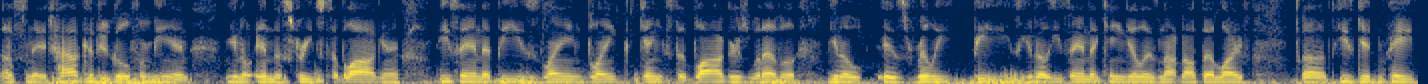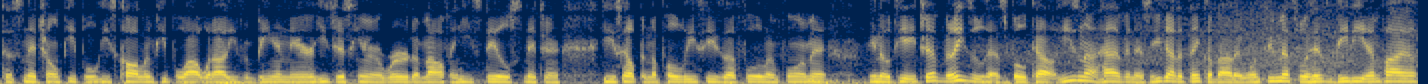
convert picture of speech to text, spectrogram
a snitch. How could you go from being, you know, in the streets to blogging? He's saying that these lame, blank, gangster bloggers, whatever, you know, is really bees. You know, he's saying that King Yella is not about that life. Uh, he's getting paid to snitch on people. He's calling people out without even being there. He's just hearing word of mouth and he's still snitching. He's helping the police. He's a full informant. You know, THF Bayzoo has spoke out. He's not having this. You got to think about it. Once you mess with his BD empire,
